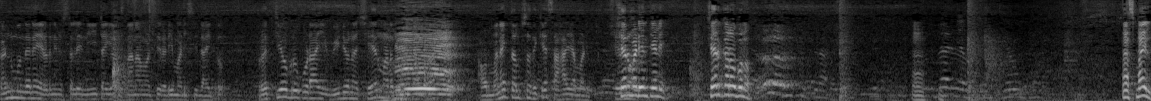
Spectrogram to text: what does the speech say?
ಕಣ್ಣು ಮುಂದೆನೆ ಎರಡು ನಿಮಿಷದಲ್ಲಿ ನೀಟಾಗಿ ಅವ್ರು ಸ್ನಾನ ಮಾಡಿಸಿ ರೆಡಿ ಮಾಡಿಸಿದಾಯ್ತು ಪ್ರತಿಯೊಬ್ರು ಕೂಡ ಈ ವಿಡಿಯೋನ ಶೇರ್ ಮಾಡೋದು ಅವ್ರ ಮನೆಗೆ ತಲುಪಿಸೋದಕ್ಕೆ ಸಹಾಯ ಮಾಡಿ. ಶೇರ್ ಮಾಡಿ ಅಂತ ಹೇಳಿ. ಶೇರ್ ಕರೋ ಬೋಲು. ಹಾ ಸ್ಮೈಲ್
